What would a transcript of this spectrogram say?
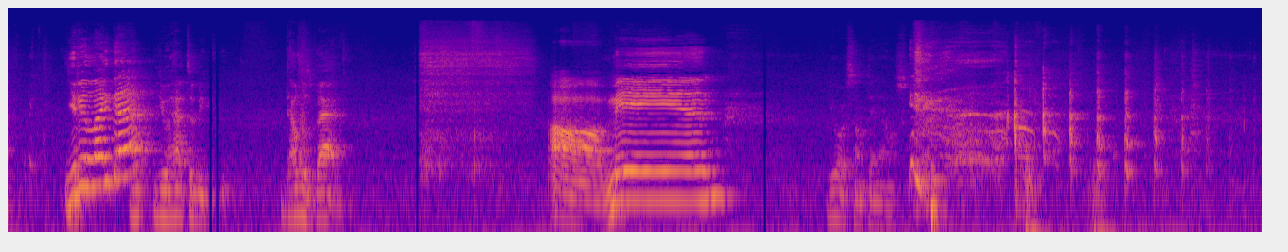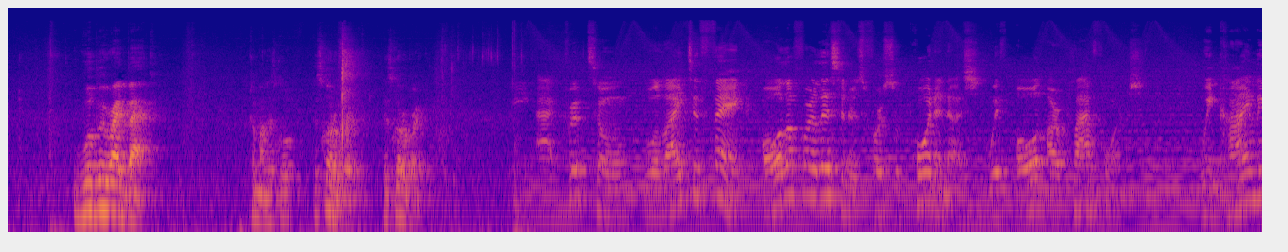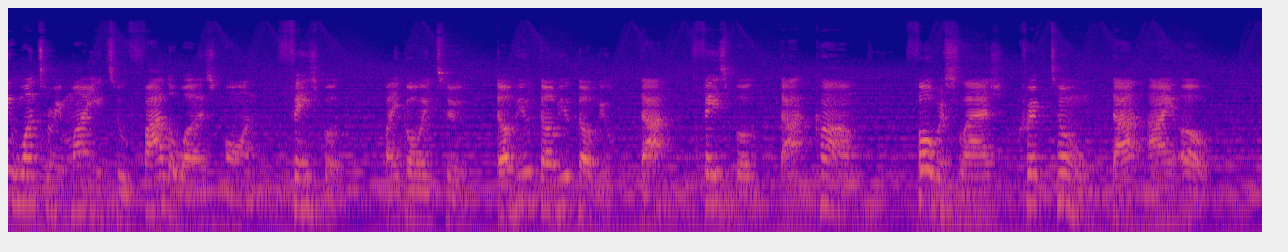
You didn't like that? You have to be. That was bad. Oh man. You are something else. we'll be right back. Come on, let's go. Let's go to break. Let's go to break. At Cryptune, would like to thank all of our listeners for supporting us with all our platforms. We kindly want to remind you to follow us on Facebook by going to www.facebook.com forward slash cryptune.io.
